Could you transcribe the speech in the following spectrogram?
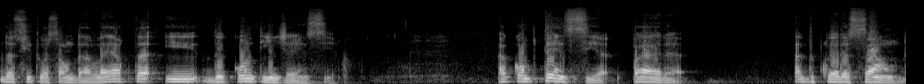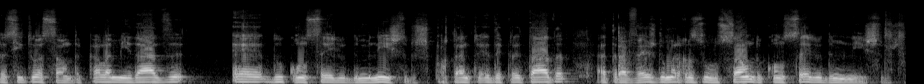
da situação de alerta e de contingência. A competência para a declaração da situação de calamidade é do Conselho de Ministros, portanto, é decretada através de uma resolução do Conselho de Ministros.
